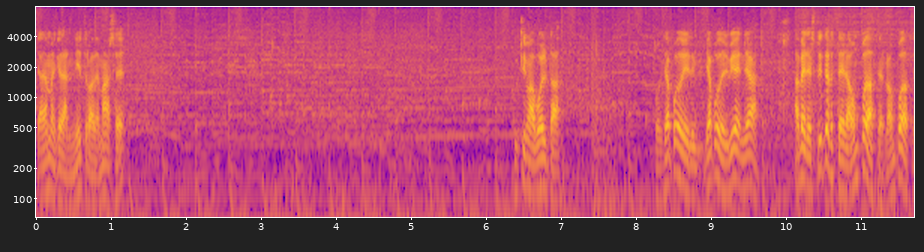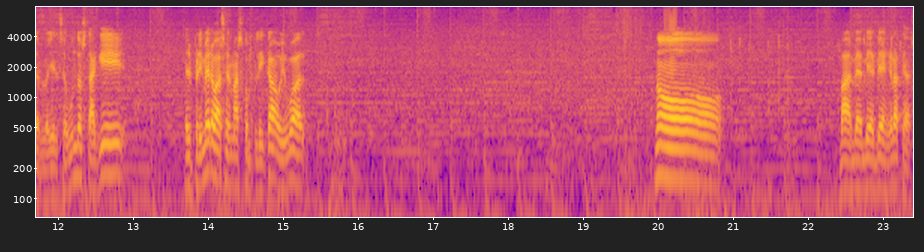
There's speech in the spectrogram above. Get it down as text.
Ya me quedan nitro además, ¿eh? Última vuelta. Pues ya puedo ir, ya puedo ir bien, ya. A ver, estoy tercera, aún puedo hacerlo, aún puedo hacerlo. Y el segundo está aquí el primero va a ser más complicado igual. No. Vale, bien, bien, bien, gracias.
